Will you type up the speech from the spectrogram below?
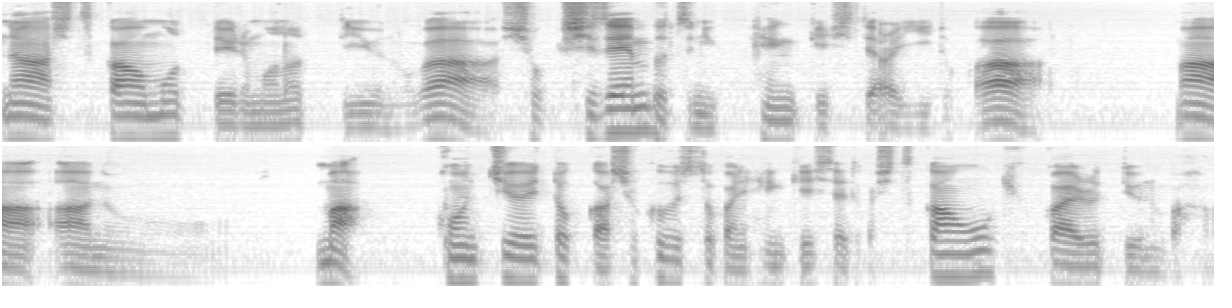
な質感を持っているものっていうのが、自然物に変形したらいいとか、まあ、あの、まあ、昆虫とか植物とかに変形したりとか質感を大きく変えるっていうのが発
